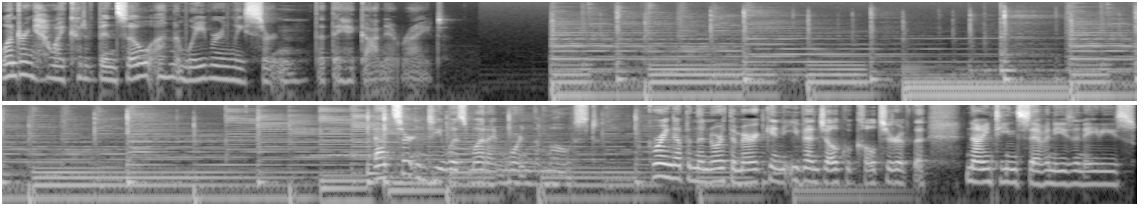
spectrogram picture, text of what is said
wondering how I could have been so unwaveringly certain that they had gotten it right. That certainty was what I mourned the most growing up in the North American evangelical culture of the 1970s and 80s,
